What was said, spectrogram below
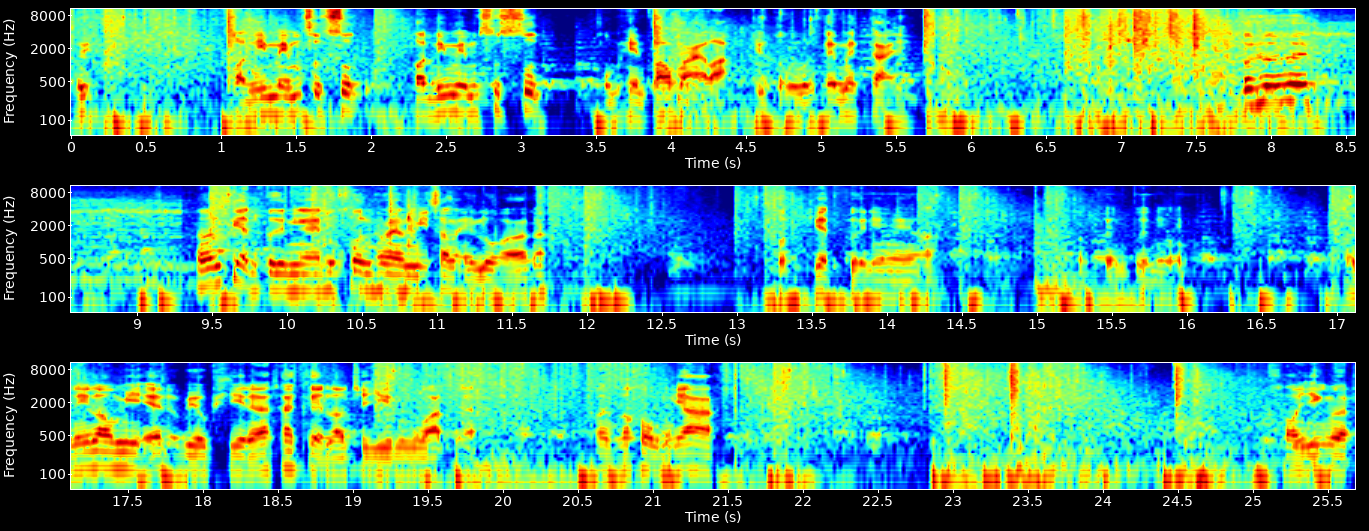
เฮ้ยตอนนี้เมมสุดๆ ตอนนี้เมมสุดๆ ผมเห็นเป้าหมายละ อยู่ตรงนู้นใกล้ไม่ไกล ฮ้ยเฮ้ยเฮ้ยแล้วมันเปลี่ยนปืนยังไงทุกคนทำไมมันมีสไนรัวนะกดเปลี่ยนปืนยังไงอะกดเปลี่ยนปืนยังไงตอนนี้เรามี AWP นะ ถ้าเกิดเราจะยืนวัดเนี่ยมันก็คงยาก ขอยิงหน่อย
